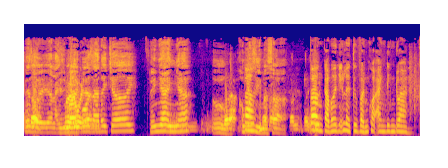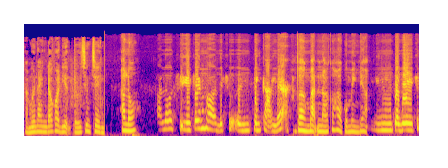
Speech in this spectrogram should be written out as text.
Thế Vâng. rồi lại Vừa mời cô ra đây chơi thế nha anh nhá ừ Vâng không có Vâng. gì mà sợ vâng, vâng. Vâng, cảm ơn những lời tư vấn của anh Đinh Đoàn. Cảm ơn anh đã gọi điện tới chương trình. Alo, Alo chị cho em hỏi về chuyện tình cảm đấy ạ. vâng, bạn nói câu hỏi của mình đi ạ. Ừ, tại vì trước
